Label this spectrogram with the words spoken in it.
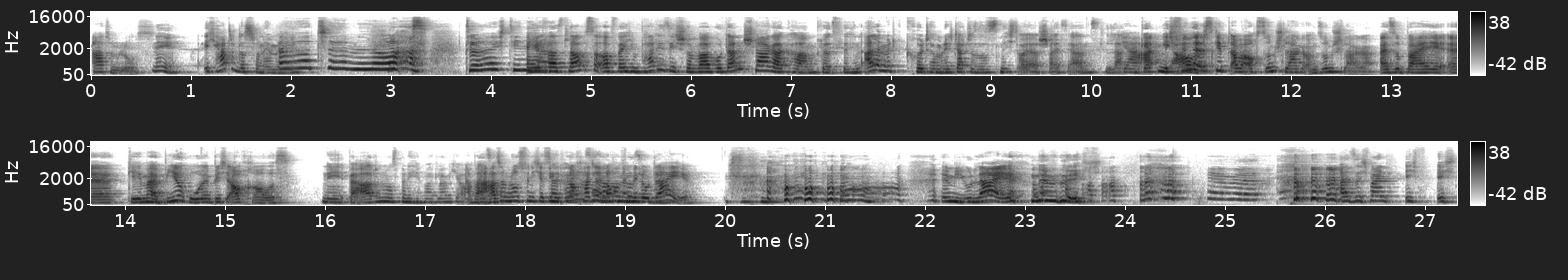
Atemlos. Nee, ich hatte das schon, Emily. Atemlos durch die Ey, Nacht. was glaubst du, auf welchen Partys ich schon war, wo dann Schlager kam plötzlich und alle mitgekrölt haben und ich dachte, das ist nicht euer Scheiß Ernst. La- Ja, Get me ich out. finde, es gibt aber auch so einen Schlager und so einen Schlager. Also bei äh, Geh mal Bier holen bin ich auch raus. Nee, bei Atemlos bin ich immer, glaube ich, auch. Aber Also, Atemlos finde ich jetzt halt noch, hat ja ja noch eine Melodie. Im Juli, nämlich. Also ich meine, ich, ich,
